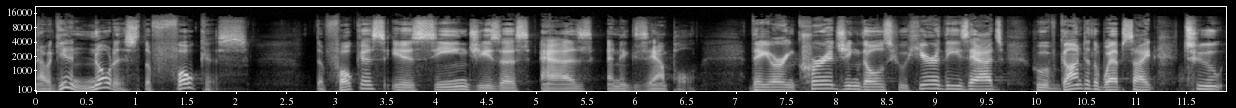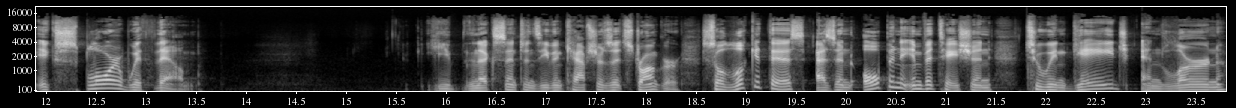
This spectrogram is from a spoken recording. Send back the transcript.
Now, again, notice the focus. The focus is seeing Jesus as an example. They are encouraging those who hear these ads, who have gone to the website, to explore with them. He, the next sentence even captures it stronger. So look at this as an open invitation to engage and learn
